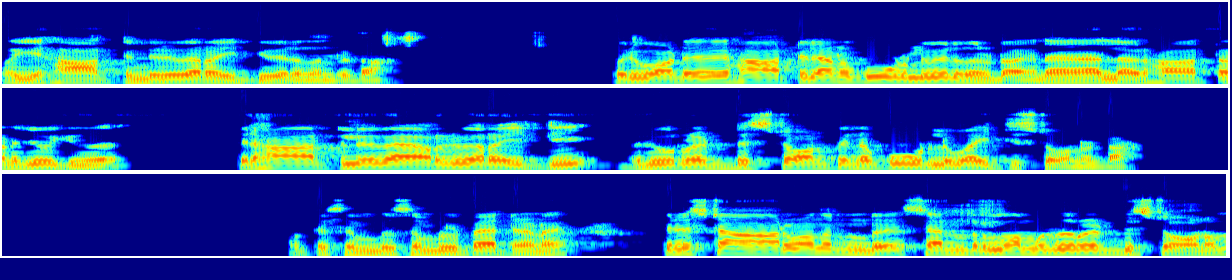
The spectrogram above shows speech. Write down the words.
ഈ ഹാർട്ടിന്റെ ഒരു വെറൈറ്റി വരുന്നുണ്ട് കേട്ടോ ഒരുപാട് ഹാർട്ടിലാണ് കൂടുതൽ വരുന്നത് കേട്ടോ അങ്ങനെ എല്ലാവരും ഹാർട്ടാണ് ചോദിക്കുന്നത്. പിന്നെ ഹാർട്ടിൽ വേറൊരു വെറൈറ്റി ഒരു റെഡ് സ്റ്റോൺ പിന്നെ കൂടുതൽ വൈറ്റ് സ്റ്റോൺ ഉണ്ടാ ഓക്കെ സിമ്പിൾ സിമ്പിൾ പാറ്റേൺ പിന്നെ സ്റ്റാർ വന്നിട്ടുണ്ട്. സെൻട്രൽ നമുക്ക് റെഡ് സ്റ്റോണും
